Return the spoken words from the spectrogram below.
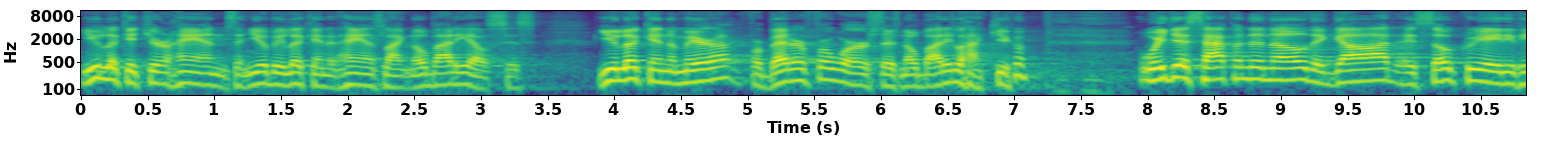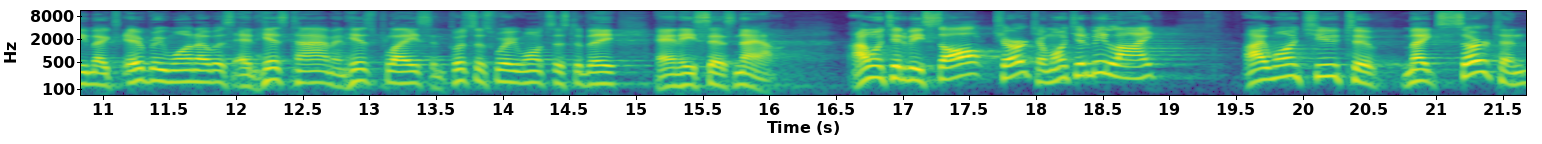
you look at your hands and you'll be looking at hands like nobody else's. You look in the mirror, for better or for worse, there's nobody like you. We just happen to know that God is so creative, He makes every one of us at His time and His place and puts us where He wants us to be. And He says, Now, I want you to be salt, church. I want you to be light. I want you to make certain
